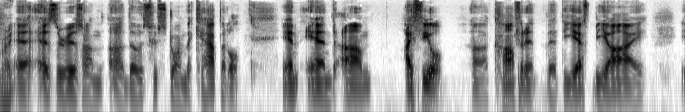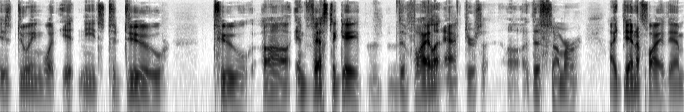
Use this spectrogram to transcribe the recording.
right. uh, as there is on uh, those who storm the Capitol. And, and um, I feel uh, confident that the FBI is doing what it needs to do to uh, investigate the violent actors uh, this summer, identify them,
